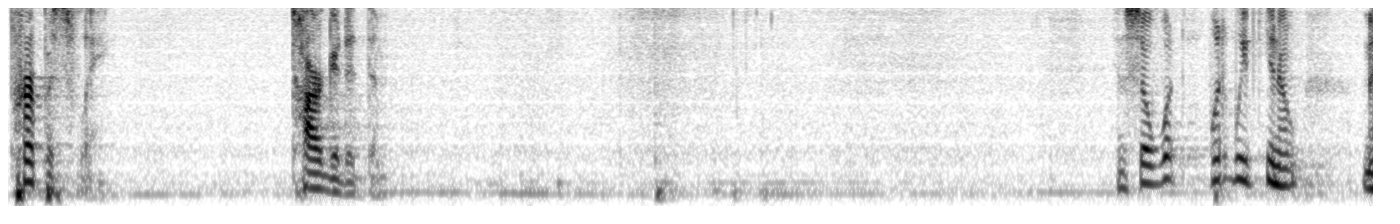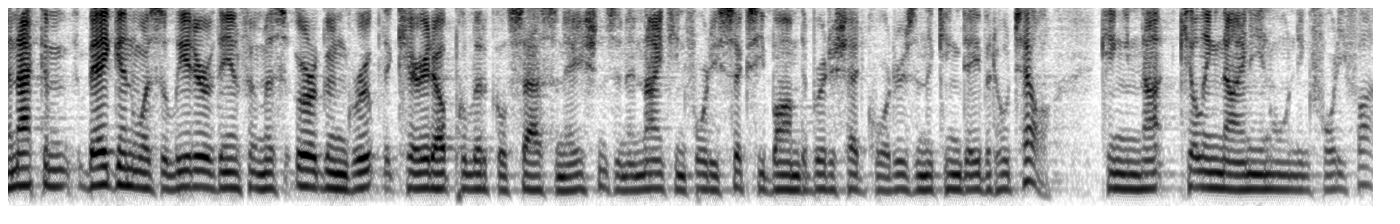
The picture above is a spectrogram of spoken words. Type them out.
purposefully targeted them. And so, what, what we, you know, Menachem Begin was the leader of the infamous Irgun group that carried out political assassinations, and in 1946 he bombed the British headquarters in the King David Hotel, killing 90 and wounding 45.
